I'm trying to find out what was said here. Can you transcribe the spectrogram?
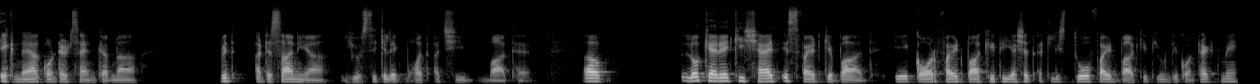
एक नया कॉन्ट्रैक्ट साइन करना विद अटसानिया यूसी के लिए एक बहुत अच्छी बात है। अब, लोग कह रहे हैं कि शायद इस फाइट के बाद एक और फाइट बाकी थी या शायद एटलीस्ट दो फाइट बाकी थी उनके कॉन्ट्रैक्ट में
